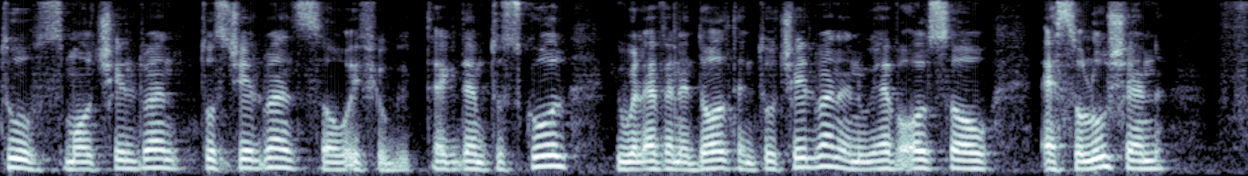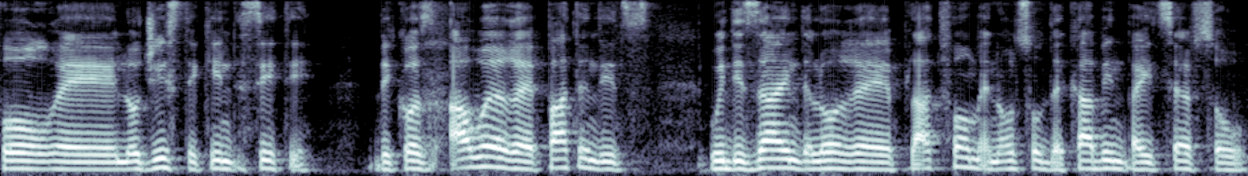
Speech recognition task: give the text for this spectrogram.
two small children, two children. So if you take them to school, you will have an adult and two children. And we have also a solution for uh, logistic in the city because our uh, patent is we designed the lower uh, platform and also the cabin by itself. So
